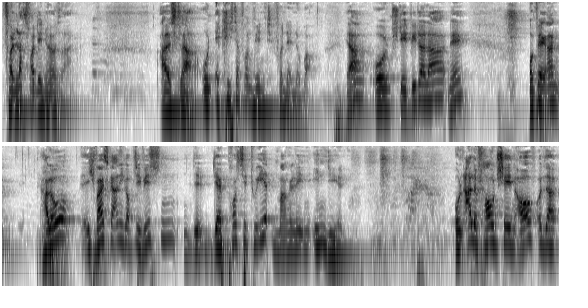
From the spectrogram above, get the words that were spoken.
Verlass mal den Hörsaal. Alles klar. Und er kriegt davon Wind von der Nummer. Ja, und steht wieder da, ne? Und fängt an, hallo, ich weiß gar nicht, ob Sie wissen, de- der Prostituiertenmangel in Indien. Und alle Frauen stehen auf und sagen,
